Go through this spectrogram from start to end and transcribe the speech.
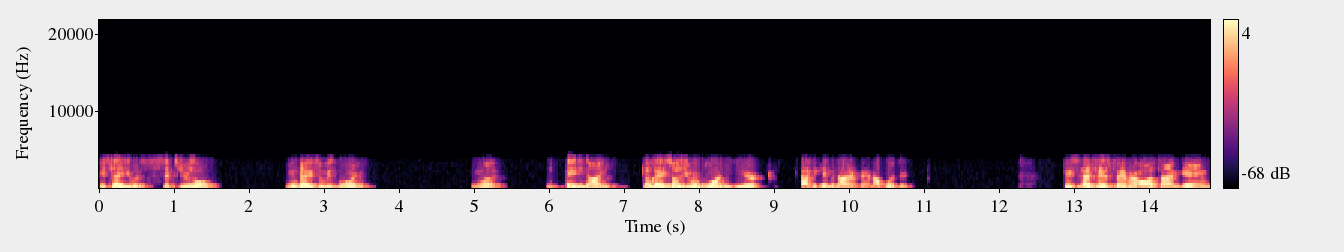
He said he was six years old. Okay, so he was born. What? 89. Okay, so you were born the year I became a Niner fan. I'm with it. He says his favorite all-time game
